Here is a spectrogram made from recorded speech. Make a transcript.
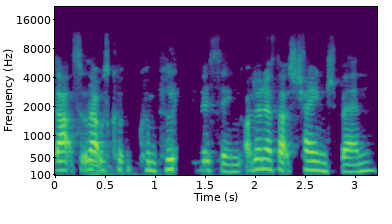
That's that was co- completely missing. I don't know if that's changed, Ben.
